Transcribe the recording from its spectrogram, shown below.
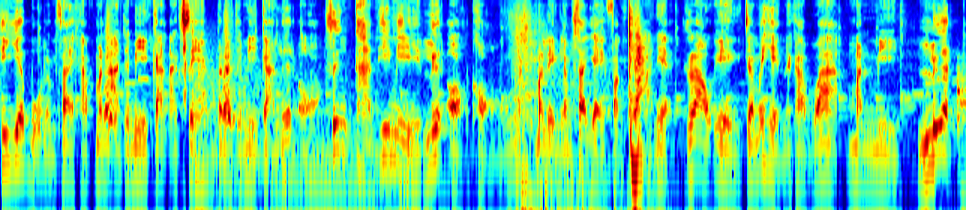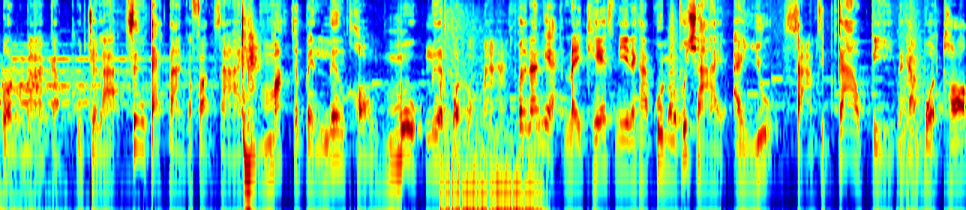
ที่เยื่อบุลำไส้ครับมันอาจจะมีการอักเสบมันอาจจะมีการเลือดออก ซึ่งการที่มีเลือดออกของมะเร็งลำไส้ใหญ่ฝั่งขวาเนี่ยเราเองจะไม่เห็นนะครับว่ามันมีเลือดปนมากับอุจจาระ ซึ่งแตกต่างกับฝั่งซ้าย มักจะเป็นเรื่องของมูกเลือดปนออกมา เพราะฉะนั้นเนี่ยในเคสนี้นะครับคุณผู้ชายอายุ 39 ปีนะครับปวดท้อง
